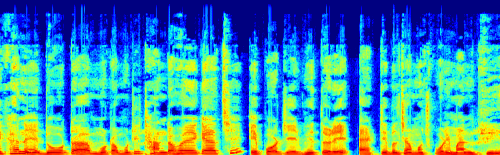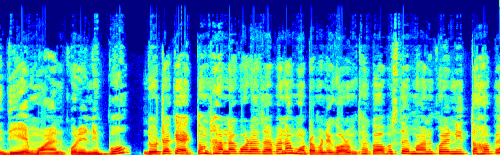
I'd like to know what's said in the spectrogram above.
এখানে ডোটা মোটামুটি ঠান্ডা হয়ে গেছে, এ পর্যায়ের ভেতরে এক টেবিল চামচ পরিমাণ ঘি দিয়ে ময়ান করে নিব। ডোটাকে একদম ঠান্ডা করা যাবে না, মোটামুটি গরম থাকা অবস্থায় ময়ান করে নিতে হবে,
